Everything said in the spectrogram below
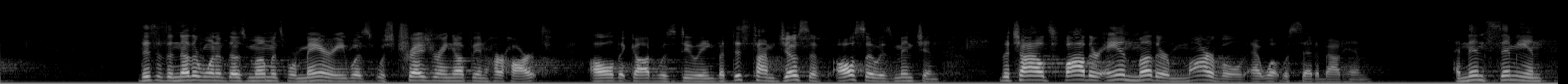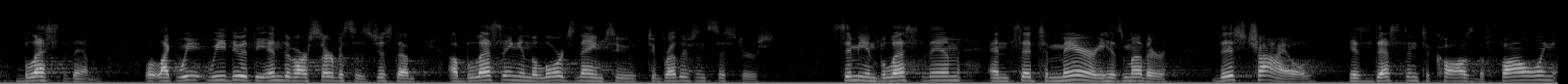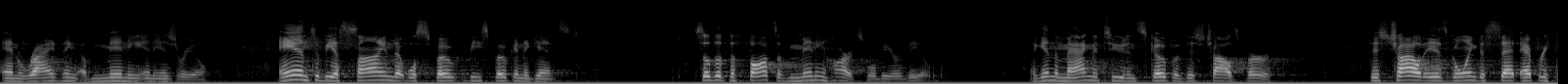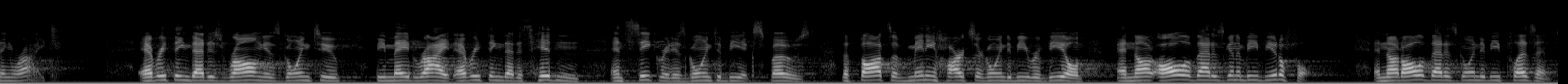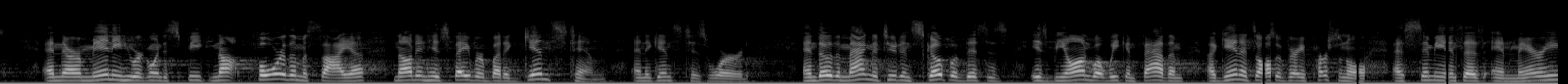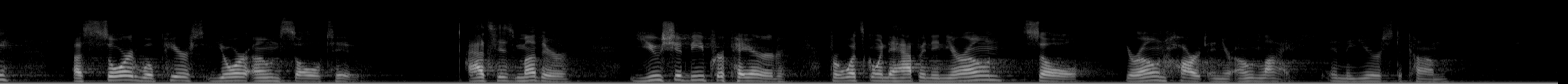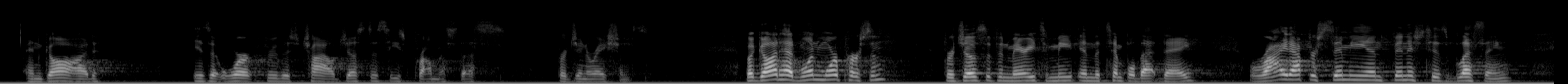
This is another one of those moments where Mary was, was treasuring up in her heart all that God was doing. But this time, Joseph also is mentioned. The child's father and mother marveled at what was said about him. And then Simeon blessed them. Like we, we do at the end of our services, just a, a blessing in the Lord's name to, to brothers and sisters. Simeon blessed them and said to Mary, his mother, This child is destined to cause the falling and rising of many in Israel and to be a sign that will spoke, be spoken against, so that the thoughts of many hearts will be revealed. Again, the magnitude and scope of this child's birth. This child is going to set everything right. Everything that is wrong is going to be made right. Everything that is hidden and secret is going to be exposed. The thoughts of many hearts are going to be revealed, and not all of that is going to be beautiful, and not all of that is going to be pleasant. And there are many who are going to speak not for the Messiah, not in his favor, but against him and against his word. And though the magnitude and scope of this is, is beyond what we can fathom, again, it's also very personal. As Simeon says, and Mary, a sword will pierce your own soul too. As his mother, you should be prepared for what's going to happen in your own soul, your own heart, and your own life in the years to come. And God is at work through this child just as He's promised us for generations. But God had one more person for Joseph and Mary to meet in the temple that day. Right after Simeon finished his blessing,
